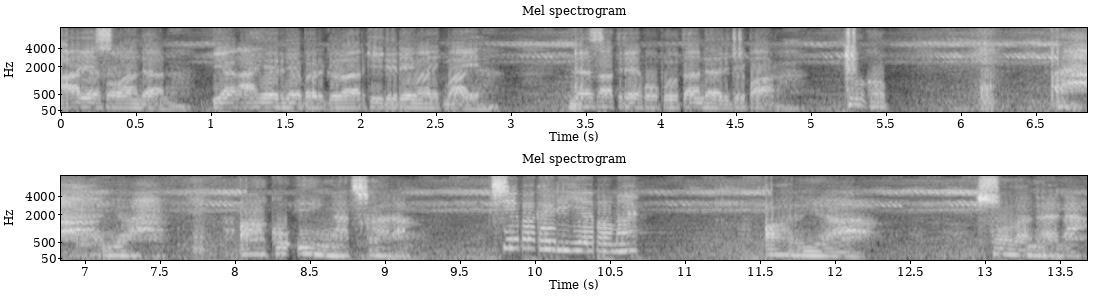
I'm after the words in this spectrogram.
Arya Solandana yang akhirnya bergelar Ki Gede Manikmaya, dan Satria Poputan dari Jepara. Cukup. Ah, ya. Aku ingat sekarang. Siapakah dia, Paman? Arya Solandana.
